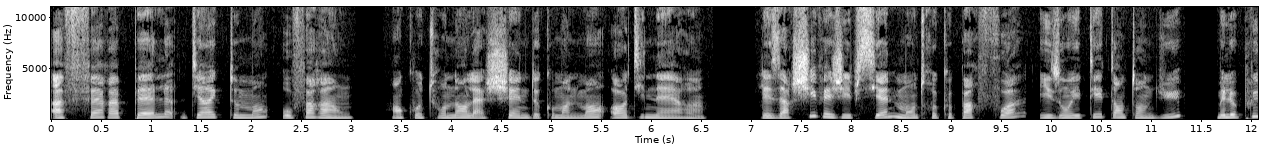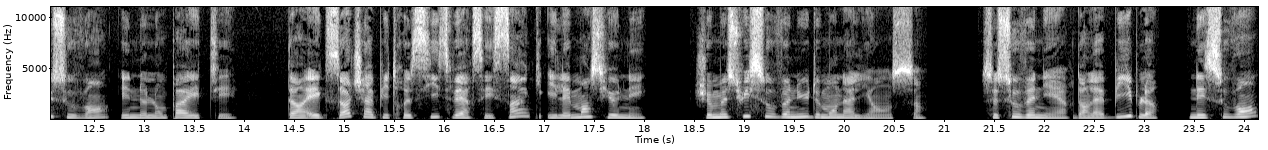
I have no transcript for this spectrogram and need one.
à faire appel directement au Pharaon, en contournant la chaîne de commandement ordinaire. Les archives égyptiennes montrent que parfois ils ont été entendus, mais le plus souvent ils ne l'ont pas été. Dans Exode chapitre 6 verset 5, il est mentionné Je me suis souvenu de mon alliance. Ce souvenir dans la Bible n'est souvent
